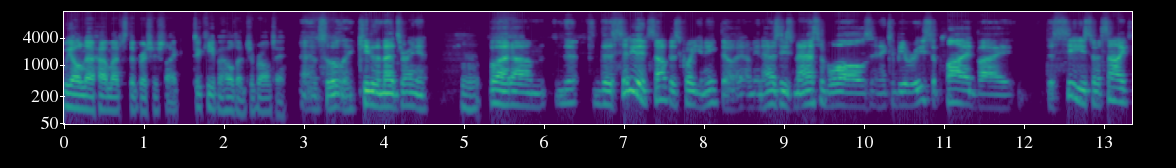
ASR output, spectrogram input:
we all know how much the British like to keep a hold of Gibraltar. Absolutely, key to the Mediterranean. Mm-hmm. But um, the the city itself is quite unique, though. I mean, it has these massive walls, and it can be resupplied by the sea. So it's not like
